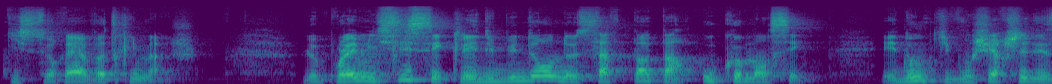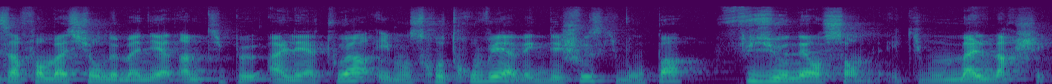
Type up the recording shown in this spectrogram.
qui serait à votre image. Le problème ici c'est que les débutants ne savent pas par où commencer. Et donc, ils vont chercher des informations de manière un petit peu aléatoire et vont se retrouver avec des choses qui ne vont pas fusionner ensemble et qui vont mal marcher.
